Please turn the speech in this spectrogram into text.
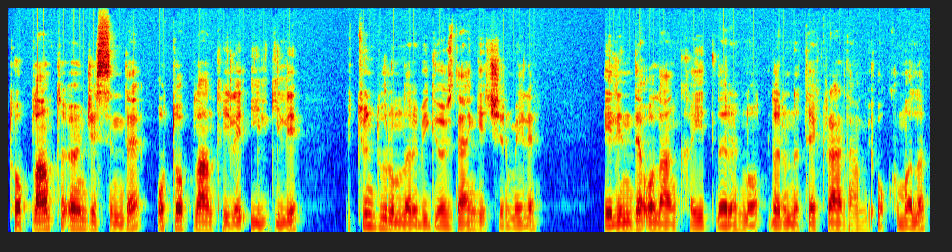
Toplantı öncesinde o toplantı ile ilgili bütün durumları bir gözden geçirmeli, elinde olan kayıtları, notlarını tekrardan bir okumalı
